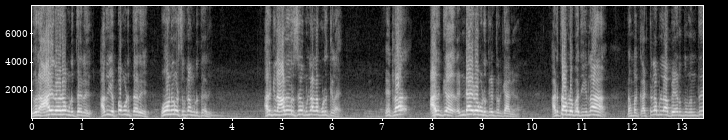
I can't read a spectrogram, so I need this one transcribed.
இவர் ஆயிரம் ரூபா தான் கொடுத்தாரு. அது எப்போ கொடுத்தாரு? போன வருஷம் தான் கொடுத்தாரு. அதுக்கு நாலு வருஷம் முன்னால் கொடுக்கல. கேட்டா அதுக்கு ரெண்டாயிரம் ரூபா கொடுக்கிட்டு இருக்காங்க அடுத்தாப்புல பார்த்தீங்கன்னா நம்ம கட்டணமில்லா பேருந்து வந்து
